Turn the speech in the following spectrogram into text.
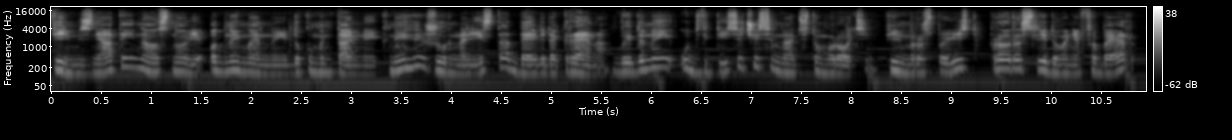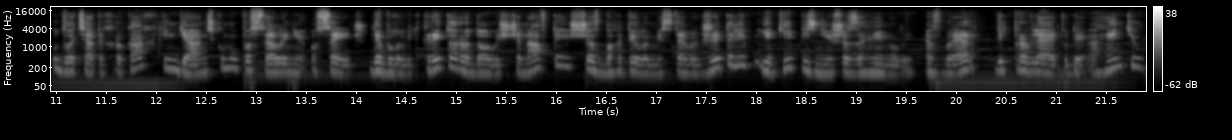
Фільм знятий на основі одноіменної документальної книги журналіста Девіда Грена, виданої у 2017 році. Фільм розповість про розслідування ФБР у 20-х роках в індіанському поселенні Осейдж, де було відкрито родовище нафти, що збагатило місцевих жителів, які пізніше загинули. ФБР відправляє туди агентів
